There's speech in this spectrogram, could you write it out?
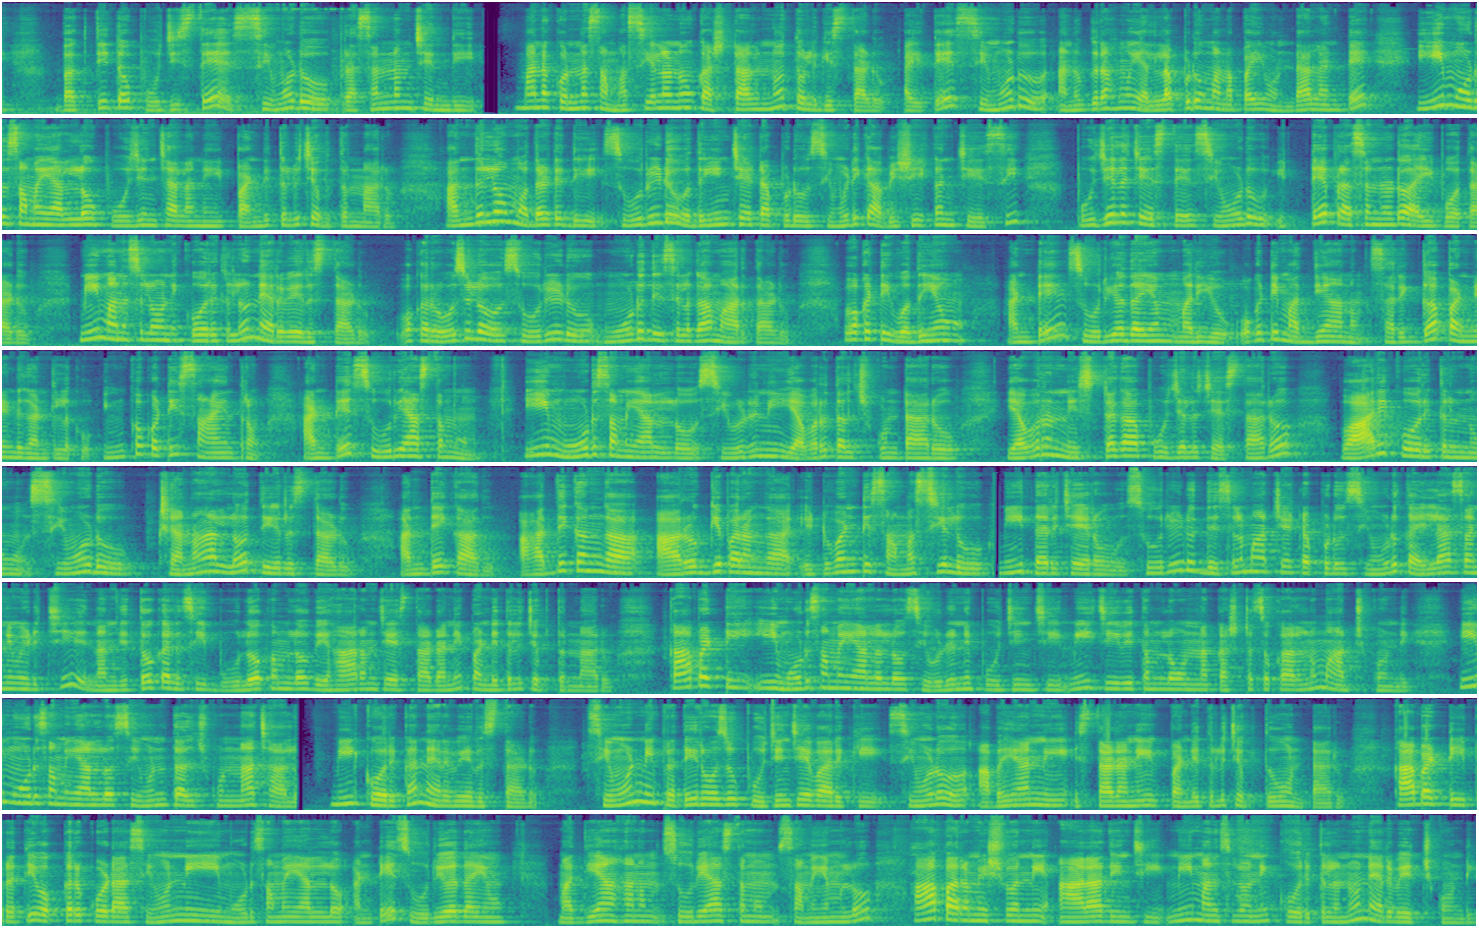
భక్తితో పూజిస్తే శివుడు ప్రసన్నం చెంది మనకున్న సమస్యలను కష్టాలను తొలగిస్తాడు. అయితే శివుడు అనుగ్రహం ఎల్లప్పుడూ మనపై ఉండాలంటే ఈ మూడు సమయాల్లో పూజించాలని పండితులు చెబుతున్నారు. అందులో మొదటిది సూర్యుడు ఉదయించేటప్పుడు శివుడికి అభిషేకం చేసి పూజలు చేస్తే శివుడు ఇట్టే ప్రసన్నుడు అయిపోతాడు. మీ మనసులోని కోరికలు నెరవేరుస్తాడు. ఒక రోజులో సూర్యుడు మూడు దిశలుగా మారుతాడు. ఒకటి ఉదయం అంటే సూర్యోదయం మరియు ఒకటి మధ్యాహ్నం సరిగ్గా పన్నెండు గంటలకు ఇంకొకటి సాయంత్రం అంటే సూర్యాస్తమం. ఈ మూడు సమయాల్లో శివుడిని ఎవరు తలుచుకుంటారో? ఎవరు నిష్టగా పూజలు చేస్తారో వారి కోరికలను శివుడు క్షణాల్లో తీరుస్తాడు. అంతేకాదు ఆర్థికంగా ఆరోగ్యపరంగా ఎటువంటి సమస్యలు మీ దరిచేరవు సూర్యుడు దిశలు మార్చేటప్పుడు శివుడు కైలాసాన్ని విడిచి నందితో కలిసి భూలోకంలో విహారం చేస్తాడని పండితులు చెబుతున్నారు. కాబట్టి ఈ మూడు సమయాలలో శివుడిని పూజించి మీ జీవితంలో ఉన్న కష్టసుఖాలను మార్చుకోండి. ఈ మూడు సమయాల్లో శివుని తలుచుకున్నా చాలు. మీ కోరిక నెరవేరుస్తాడు. శివుణ్ణి ప్రతిరోజు పూజించే వారికి శివుడు అభయాన్ని ఇస్తాడని పండితులు చెప్తూ ఉంటారు. కాబట్టి ప్రతి ఒక్కరు కూడా శివుణ్ణి ఈ మూడు సమయాల్లో అంటే సూర్యోదయం మధ్యాహ్నం సూర్యాస్తమం సమయంలో ఆ పరమేశ్వరుని ఆరాధించి మీ మనసులోని కోరికలను నెరవేర్చుకోండి.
